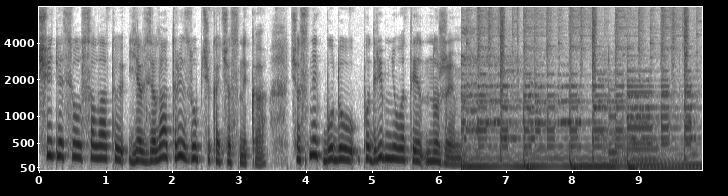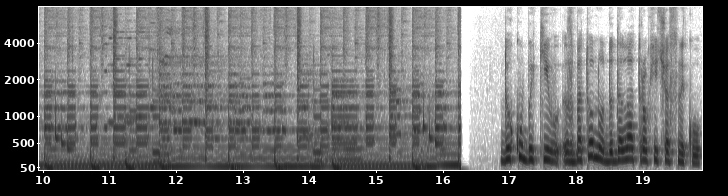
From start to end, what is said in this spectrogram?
Ще для цього салату я взяла три зубчика часника. Часник буду подрібнювати ножем. До кубиків з батону додала трохи часнику,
